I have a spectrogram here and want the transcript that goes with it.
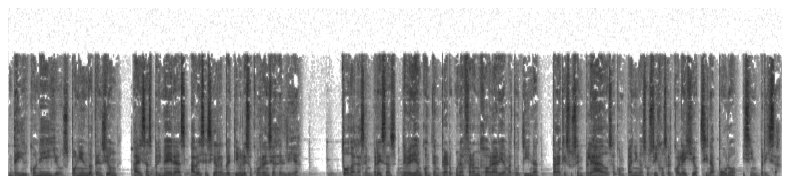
de ir con ellos, poniendo atención a esas primeras, a veces irrepetibles ocurrencias del día. Todas las empresas deberían contemplar una franja horaria matutina para que sus empleados acompañen a sus hijos al colegio sin apuro y sin prisa.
